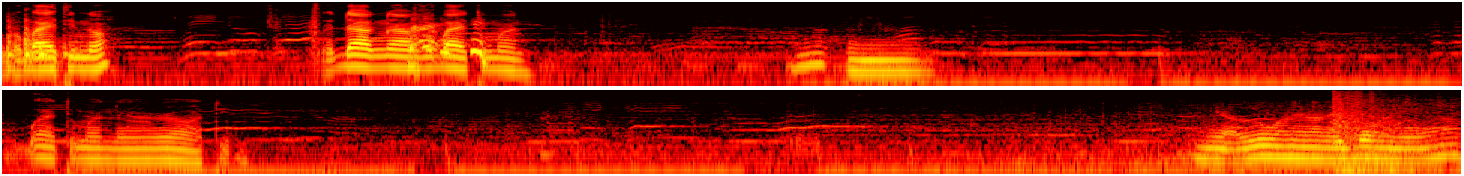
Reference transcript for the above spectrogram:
I'll go bite him now. The dog now go bite him, man. Mm -mm. Bite him and then rot him. Yeah, alone in the jungle, huh?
